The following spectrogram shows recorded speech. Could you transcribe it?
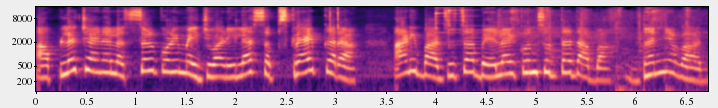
आपलं चॅनल अस्सल कोळी मेजवानीला सबस्क्राईब करा आणि बाजूचा बेल ऐकूनसुद्धा दाबा. धन्यवाद.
